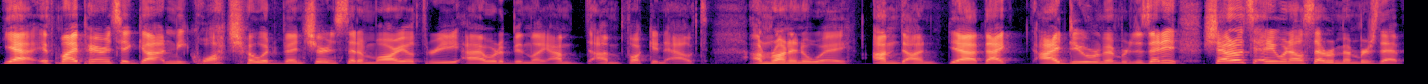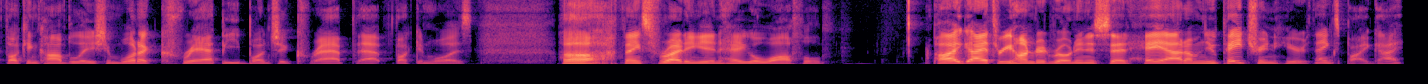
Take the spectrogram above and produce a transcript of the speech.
yeah. If my parents had gotten me Quattro Adventure instead of Mario 3, I would have been like, I'm I'm fucking out. I'm running away. I'm done. Yeah, that I do remember. Does any shout out to anyone else that remembers that fucking compilation? What a crappy bunch of crap that fucking was. Oh, thanks for writing in, Hagel Waffle. Pie Guy 300 wrote in and said, Hey Adam, new patron here. Thanks, Pie Guy.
